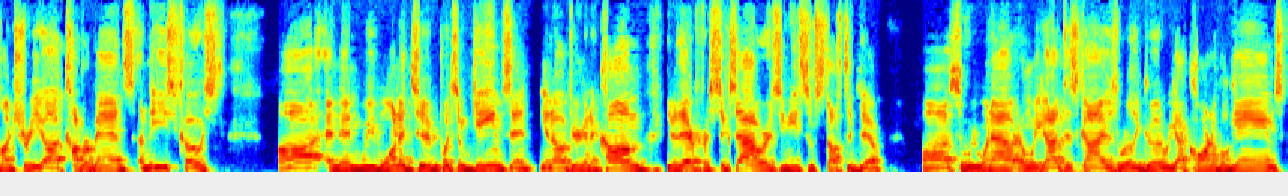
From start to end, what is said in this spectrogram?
Country uh, cover bands on the East Coast. Uh, and then we wanted to put some games in. You know, if you're going to come, you're there for six hours, you need some stuff to do. Uh, so we went out and we got this guy who's really good. We got carnival games.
